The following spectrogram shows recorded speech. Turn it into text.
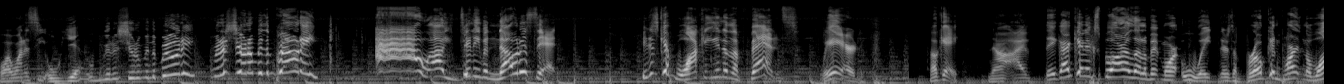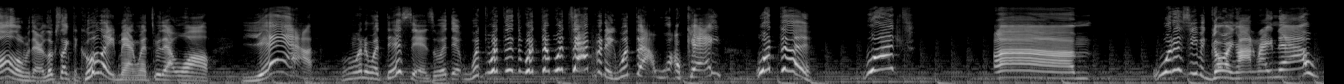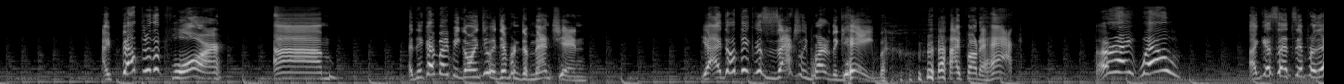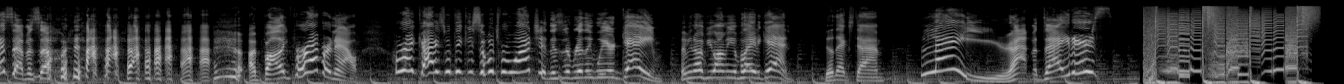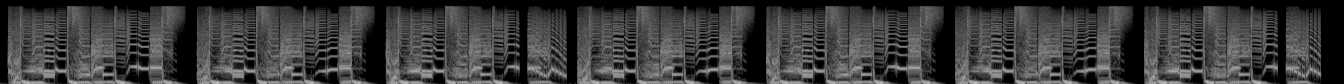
Oh, I want to see. Oh, yeah, I'm going to shoot him in the booty. I'm going to shoot him in the booty. Ow! Oh, you didn't even notice it. He just kept walking into the fence. Weird. Okay, now I think I can explore a little bit more. Ooh, wait, there's a broken part in the wall over there. Looks like the Kool-Aid Man went through that wall. Yeah! I wonder what this is. What, what, what, what what's happening? What the, okay? What the, what? Um, what is even going on right now? I fell through the floor. Um, I think I might be going to a different dimension. Yeah, I don't think this is actually part of the game. I found a hack. All right, well, I guess that's it for this episode. I'm falling forever now. All right, guys, well, thank you so much for watching. This is a really weird game. Let me know if you want me to play it again. Till next time, later, appetizers.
